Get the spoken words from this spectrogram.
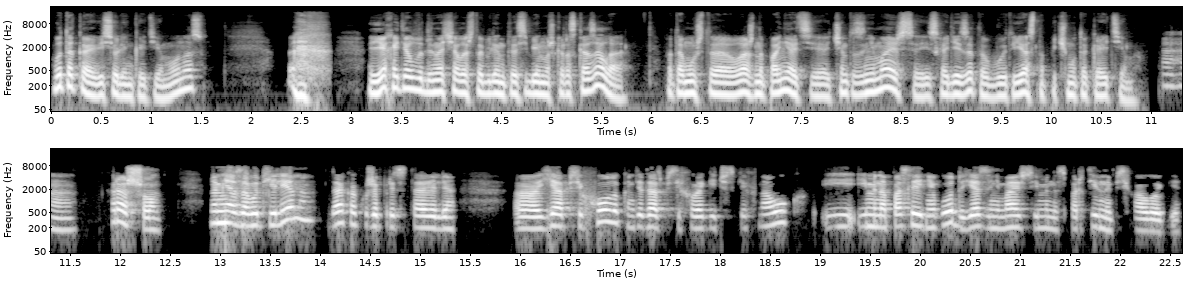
Вот такая веселенькая тема у нас. Я хотел бы для начала, чтобы Елена ты о себе немножко рассказала, потому что важно понять, чем ты занимаешься, и исходя из этого будет ясно, почему такая тема. Угу. Хорошо. Ну, меня зовут Елена, да, как уже представили. Э, я психолог, кандидат психологических наук, и именно последние годы я занимаюсь именно спортивной психологией.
